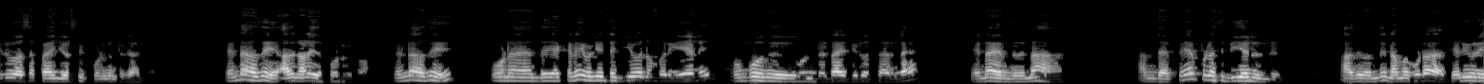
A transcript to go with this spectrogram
இருபது வருஷம் பதினஞ்சு வருஷத்துக்கு போடுங்கன்னு இருக்காங்க. ரெண்டாவது அதனால இதை போட்டிருக்கோம். ரெண்டாவது போன இந்த ஏற்கனவே வெளியிட்ட ஜியோ நம்பர் ஏழு ஒம்பது ஒன்று ரெண்டாயிரத்தி இருபத்தாறில் என்ன இருந்ததுன்னா அந்த பே ப்ளஸ் டிஎன் இருந்தது அது வந்து நம்ம கூட தெளிவுரை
